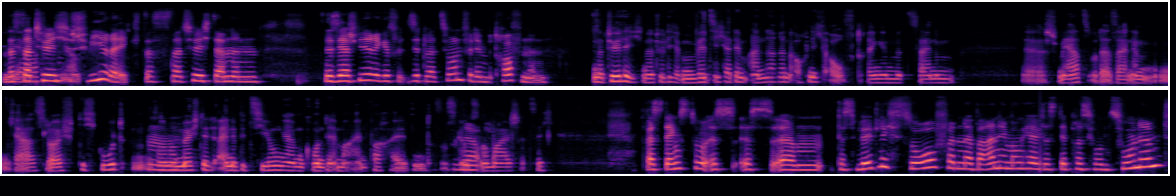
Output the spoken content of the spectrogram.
Und das ja, ist natürlich ja. schwierig. Das ist natürlich dann ein, eine sehr schwierige Situation für den Betroffenen. Natürlich, natürlich. Aber man wird sich ja dem anderen auch nicht aufdrängen mit seinem äh, Schmerz oder seinem, ja, es läuft nicht gut, mhm. sondern man möchte eine Beziehung ja im Grunde immer einfach halten. Das ist ganz normal, schätze ich. Was denkst du, ist, ist ähm, das wirklich so von der Wahrnehmung her, dass Depression zunimmt?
